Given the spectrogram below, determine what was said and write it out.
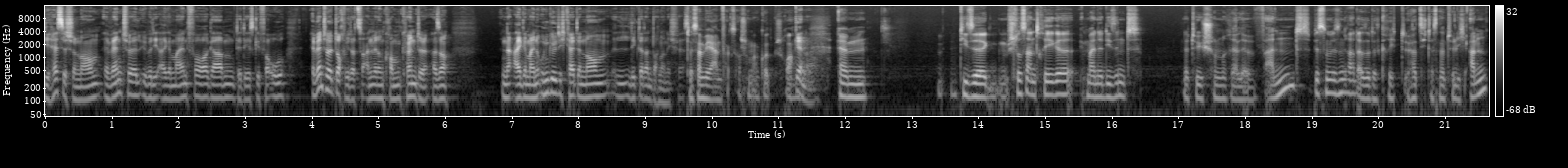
die hessische Norm eventuell über die allgemeinen Vorgaben der DSGVO eventuell doch wieder zur Anwendung kommen könnte. Also eine allgemeine Ungültigkeit der Norm legt er dann doch noch nicht fest. Das haben wir ja anfangs auch schon mal kurz besprochen. Genau. Ähm, diese Schlussanträge, ich meine, die sind natürlich schon relevant bis zu einem gewissen Grad. Also das Gericht hört sich das natürlich an.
